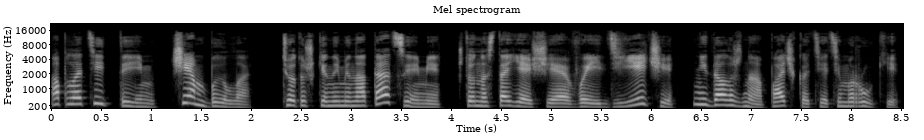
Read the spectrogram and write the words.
Оплатить-то им чем было? Тетушкиными нотациями, что настоящая Вейдьечи не должна пачкать этим руки.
